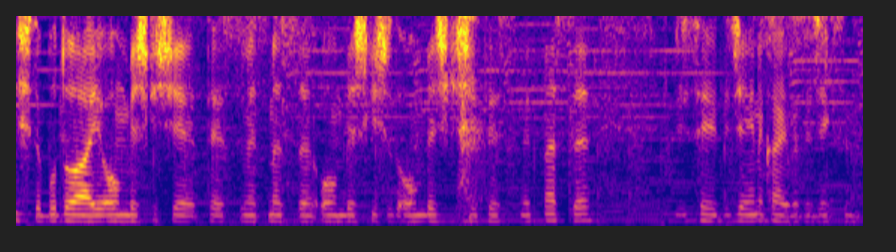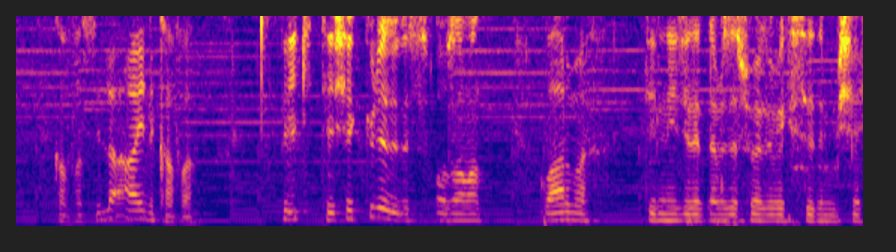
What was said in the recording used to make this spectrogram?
İşte bu duayı 15 kişiye teslim etmezse, 15 kişi de 15 kişiye teslim etmezse bir sevdiceğini kaybedeceksin kafasıyla aynı kafa. Peki teşekkür ederiz o zaman. Var mı dinleyicilerimize söylemek istediğim bir şey?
